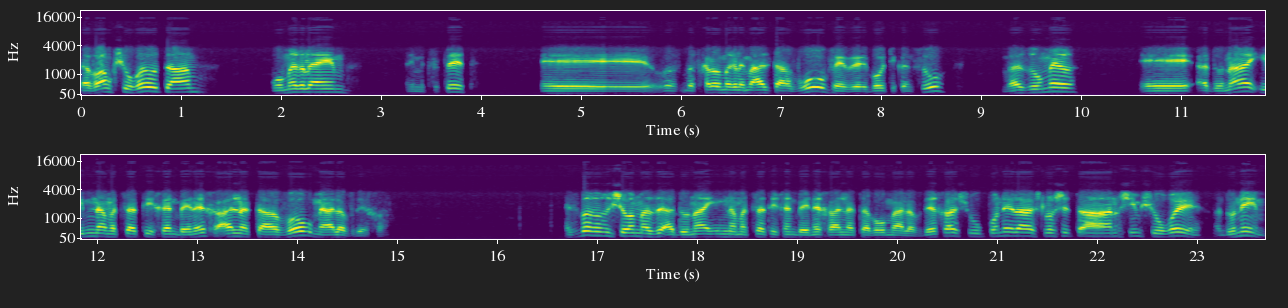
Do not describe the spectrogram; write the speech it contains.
ואברהם כשהוא רואה אותם, הוא אומר להם, אני מצטט, אה, בהתחלה הוא אומר להם אל תעברו ובואו תיכנסו, ואז הוא אומר, אדוני, אם נא מצאתי חן בעיניך, אל נא תעבור מעל עבדיך. ההסבר הראשון, מה זה אדוני אם נא מצאתי חן בעיניך אל נא תעבור מעל עבדיך, שהוא פונה לשלושת האנשים שהוא רואה, אדונים,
